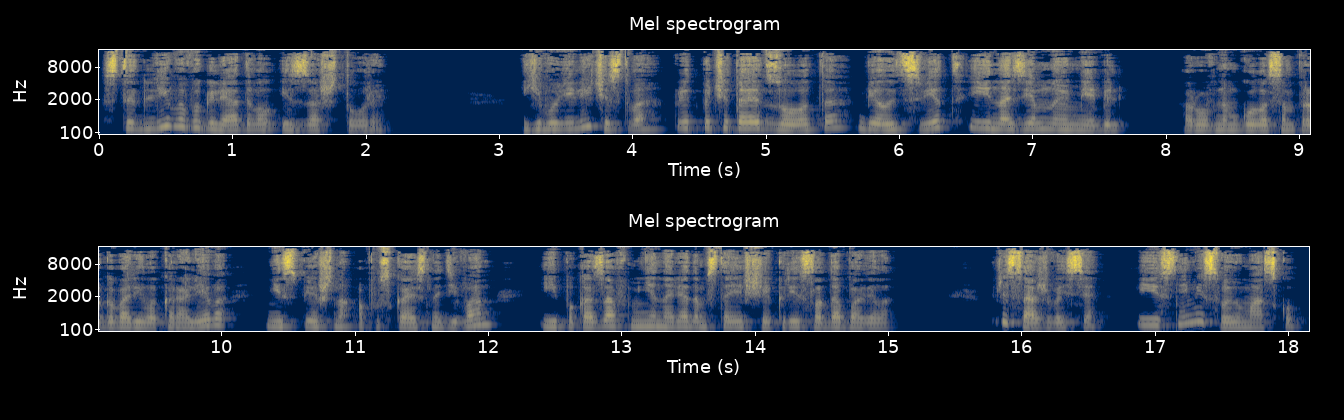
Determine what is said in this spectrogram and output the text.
стыдливо выглядывал из-за шторы. Его Величество предпочитает золото, белый цвет и иноземную мебель, ровным голосом проговорила королева, неспешно опускаясь на диван и, показав мне на рядом стоящее кресло, добавила. «Присаживайся и сними свою маску.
